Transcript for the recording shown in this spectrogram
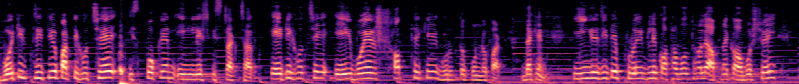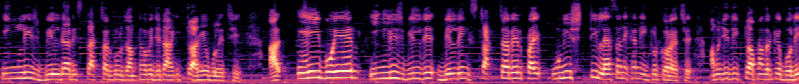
বইটির তৃতীয় পার্টটি হচ্ছে স্পোকেন ইংলিশ স্ট্রাকচার। এটি হচ্ছে এই বইয়ের সব থেকে গুরুত্বপূর্ণ পার্ট দেখেন, ইংরেজিতে ফ্লুয়েন্টলি কথা বলতে হলে আপনাকে অবশ্যই ইংলিশ বিল্ডার স্ট্রাকচারগুলো জানতে হবে, যেটা আমি একটু আগেও বলেছি। আর এই বইয়ের ইংলিশ বিল্ডিং স্ট্রাকচারের প্রায় উনিশটি লেসন এখানে ইনক্লুড করা হয়েছে। আমি যদি একটু আপনাদেরকে বলি,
